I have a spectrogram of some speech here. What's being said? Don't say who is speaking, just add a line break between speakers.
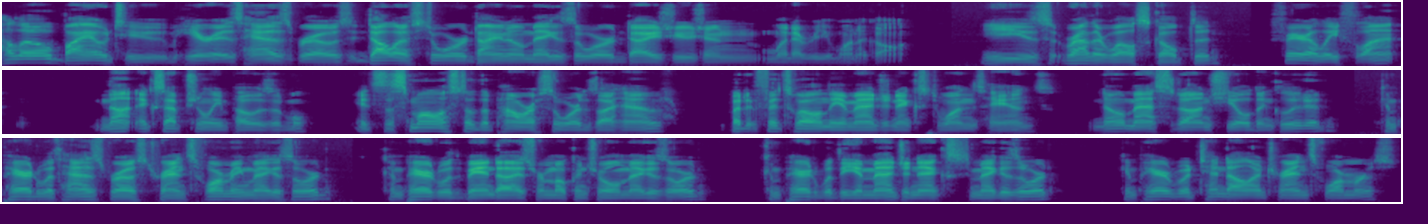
Hello, Biotube. Here is Hasbro's Dollar Store Dino Megazord Daizyujin, whatever you want to call it. He's rather well sculpted, fairly flat, not exceptionally posable. It's the smallest of the power swords I have, but it fits well in the Imaginext one's hands. No Mastodon shield included. Compared with Hasbro's Transforming Megazord, compared with Bandai's Remote Control Megazord, compared with the Imaginext Megazord, compared with $10 Transformers,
